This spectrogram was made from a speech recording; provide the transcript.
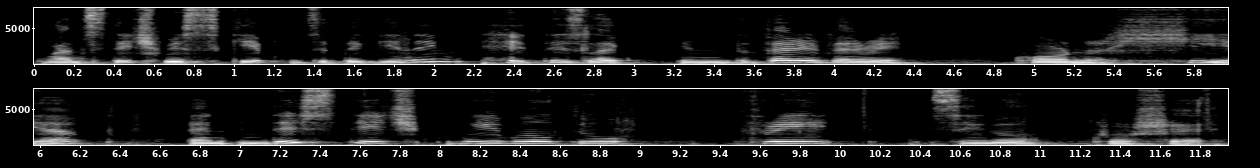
one stitch we skipped at the beginning? It is like in the very very corner here. And in this stitch we will do three single crochet.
